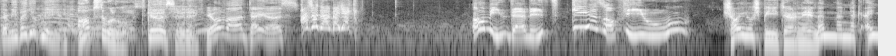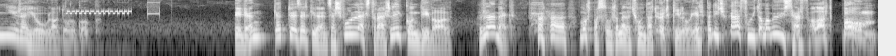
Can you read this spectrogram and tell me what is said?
De mi vagyok még? Abszolút. Köszönök. Jól van, te jössz. Azonnal megyek! A mindenit! Ki ez a fiú? Sajnos Peternél nem mennek ennyire jól a dolgok. Igen, 2009-es full extrás légkondival. Remek! Most passzoltam el egy Hondát 5 kilóért, pedig csak átfújtam a műszerfalat. Bum!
